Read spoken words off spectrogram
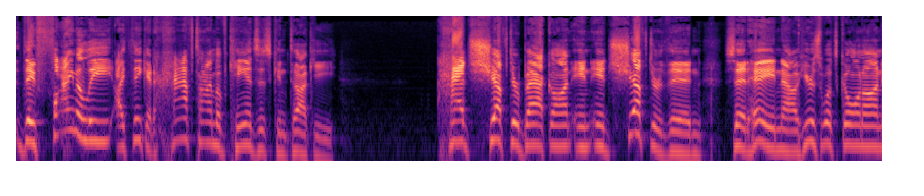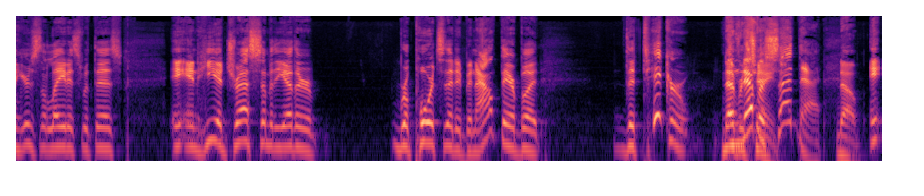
they finally, I think, at halftime of Kansas Kentucky, had Schefter back on, and, and Schefter then said, "Hey, now here's what's going on. Here's the latest with this," and he addressed some of the other reports that had been out there, but the ticker Never never changed. said that. No. And,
